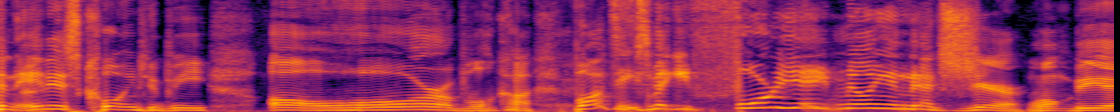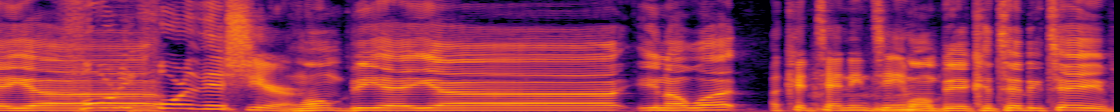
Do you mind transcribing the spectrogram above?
And it is going to be a horrible con. Bonta, he's making 48 million next year. won't be a uh, 44 this year. Won't be a uh, you know what? A contending team. Won't be a contending team.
